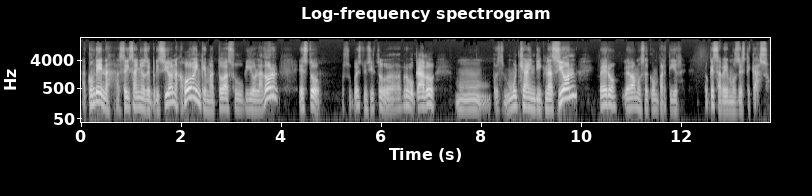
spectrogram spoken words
La condena a seis años de prisión a joven que mató a su violador esto, por supuesto, insisto, ha provocado mm, pues mucha indignación, pero le vamos a compartir lo que sabemos de este caso.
